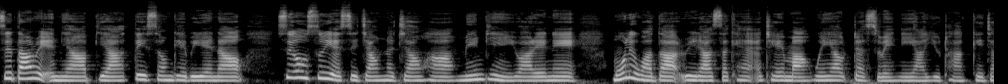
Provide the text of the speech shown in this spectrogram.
စစ်သားတွေအများအပြားတေဆုံးခဲ့ပြီးတဲ့နောက်စစ်အုပ်စုရဲ့စစ်ကြောင်းနှစ်ကြောင်းဟာမင်းပြင်ရွာထဲနဲ့မိုးလေဝသရေဒါစခန်းအထဲမှာဝင်ရောက်တက်ဆွေးနေရာယူထားခဲ့ကြ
